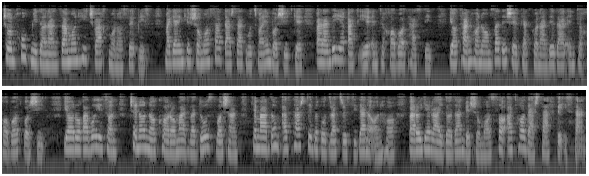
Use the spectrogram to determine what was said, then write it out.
چون خوب می دانند زمان هیچ وقت مناسب نیست مگر اینکه شما صد درصد مطمئن باشید که برنده قطعی انتخابات هستید یا تنها نامزد شرکت کننده در انتخابات باشید یا رقبایتان چنان ناکارآمد و دزد باشند که مردم از ترس به قدرت رسیدن آنها برای رأی دادن به شما ساعتها در صف بایستند.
